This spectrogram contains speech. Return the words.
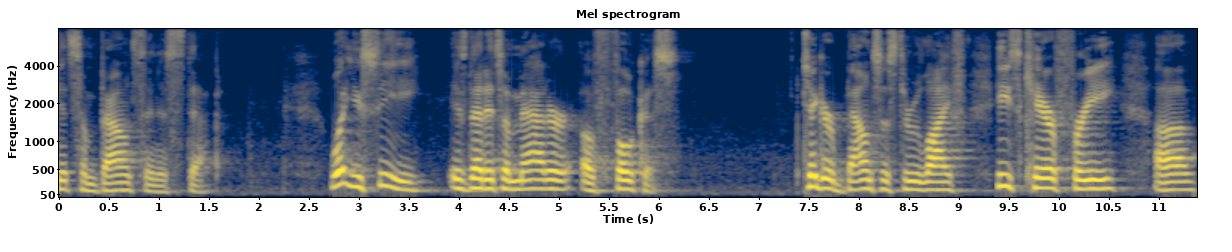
get some bounce in his step. What you see is that it's a matter of focus. Tigger bounces through life. He's carefree. Uh,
